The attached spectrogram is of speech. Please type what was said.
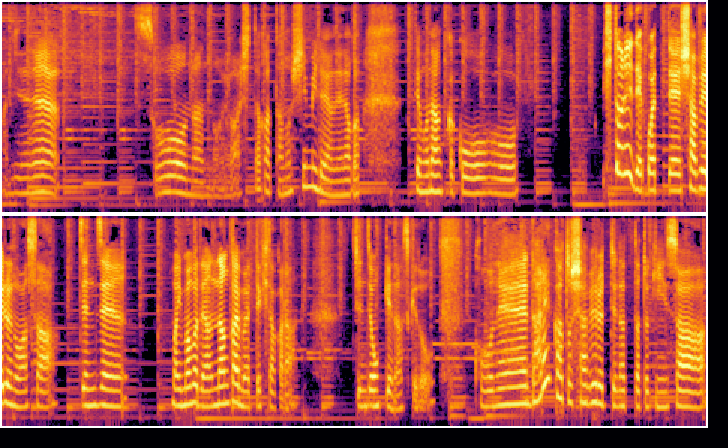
感じでね。そうなのよ。明日が楽しみだよね。だから、でもなんかこう、一人でこうやって喋るのはさ、全然、まあ今まで何回もやってきたから、全然 OK なんですけど、こうね、誰かと喋るってなった時にさ、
